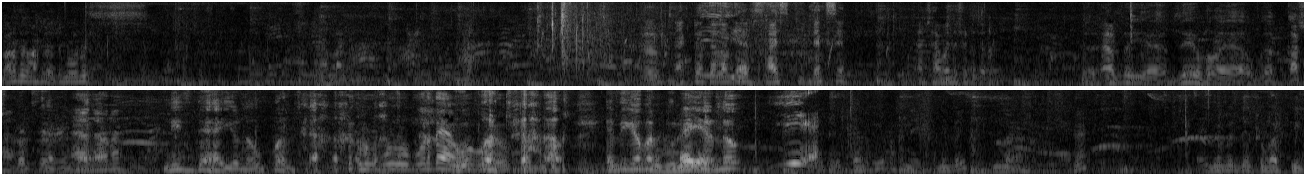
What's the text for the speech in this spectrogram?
ভালো করে মাসলে তুমি অনু একটা তেলাপিয়ার সাইজ কি দেখছেন? আর সামনে সেটা যে হয় কাজ করতে না। নিচ দেখাইও না উপর উপর দেয় উপর এদিকে আবার ঘুরে গেল তোমার ঠিক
